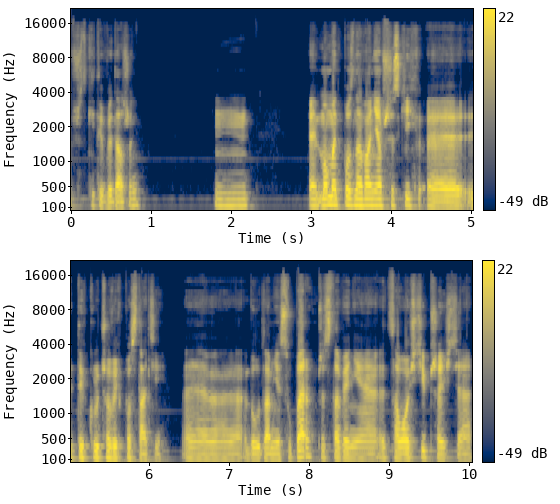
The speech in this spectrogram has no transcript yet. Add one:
wszystkich tych wydarzeń. E, moment poznawania wszystkich e, tych kluczowych postaci. E, był dla mnie super. Przedstawienie całości, przejście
